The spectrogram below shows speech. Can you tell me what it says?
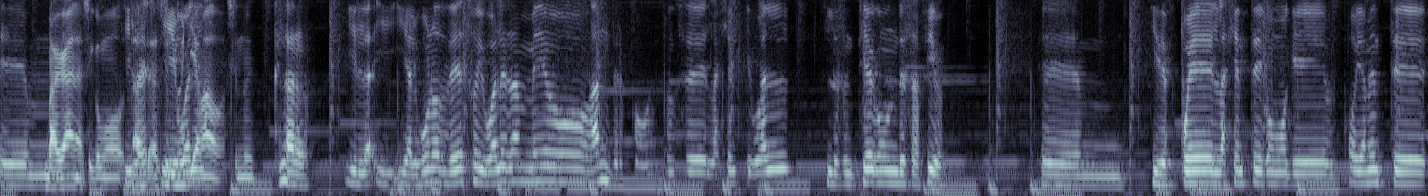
Em, Bacán, así como Y la- haciendo y un llamado. haciendo- Claro. Y, la- y- algunos de esos igual eran medio under, po, entonces la gente igual se lo sentía como un desafío. Eh, y después la gente como que, obviamente,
